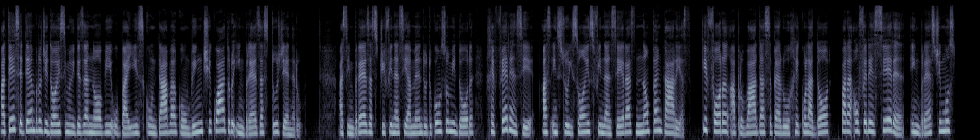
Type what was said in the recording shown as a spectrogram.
Até setembro de 2019, o país contava com 24 empresas do gênero. As empresas de financiamento do consumidor referem-se às instituições financeiras não bancárias que foram aprovadas pelo regulador para oferecerem empréstimos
